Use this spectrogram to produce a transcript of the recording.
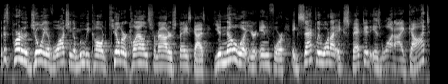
but that's part of the joy of watching a movie called Killer Klowns from Outer Space, guys. You know what you're in for. Exactly what I expected is what I got,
